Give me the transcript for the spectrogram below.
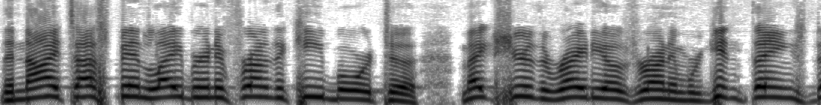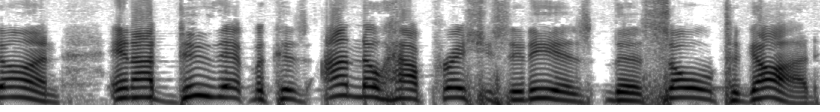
The nights I spend laboring in front of the keyboard to make sure the radio's running, we're getting things done. And I do that because I know how precious it is, the soul to God.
